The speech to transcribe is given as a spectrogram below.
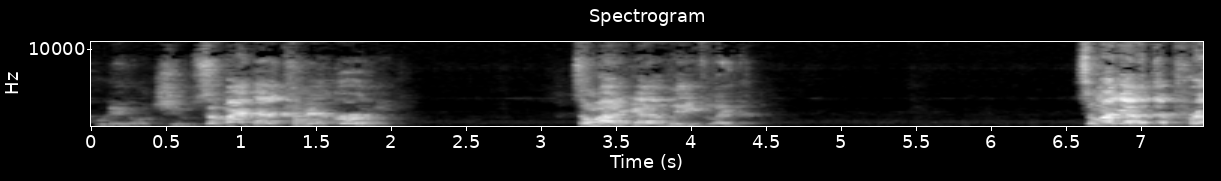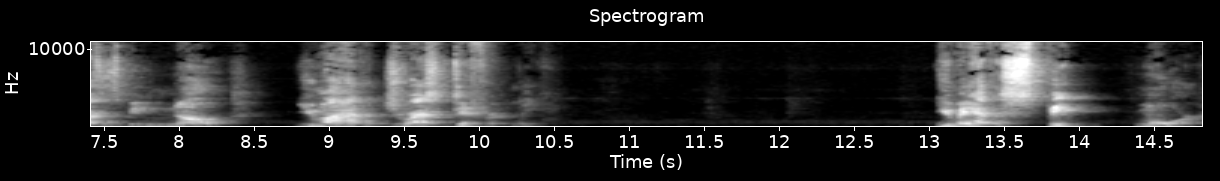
who they're going to choose. Somebody got to come in early. Somebody got to leave later. Somebody got to let their presence be known. You might have to dress differently. You may have to speak more.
